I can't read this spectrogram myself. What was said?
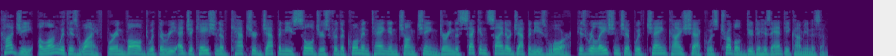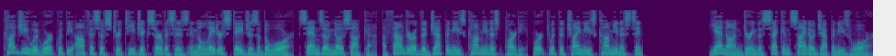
Kaji, along with his wife, were involved with the re-education of captured Japanese soldiers for the Kuomintang in Chongqing during the Second Sino-Japanese War. His relationship with Chiang Kai-shek was troubled due to his anti-communism. Kaji would work with the Office of Strategic Services in the later stages of the war. Sanzo Nosaka, a founder of the Japanese Communist Party, worked with the Chinese Communists in Yan'an during the Second Sino-Japanese War.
